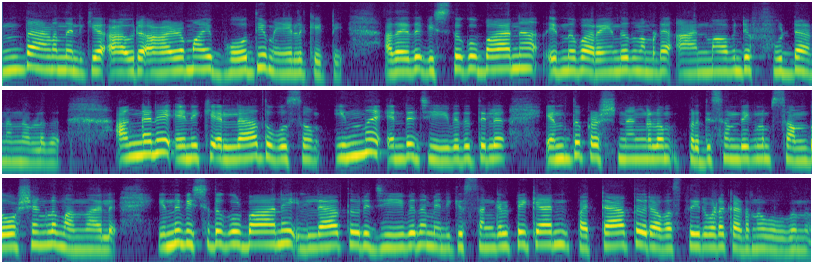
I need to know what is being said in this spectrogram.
എന്താണെന്ന് എനിക്ക് ആ ഒരു ആഴമായ ബോധ്യം മേൽ കിട്ടി. അതായത് വിശുദ്ധ കുർബാന എന്ന് പറയുന്നത് നമ്മുടെ ആത്മാവിന്റെ ഫുഡാണെന്നുള്ളത് അങ്ങനെ എനിക്ക് എല്ലാ ദിവസവും ഇന്ന് എന്റെ ജീവിതത്തിൽ എന്ത് പ്രശ്നങ്ങളും പ്രതിസന്ധികളും സന്തോഷങ്ങളും വന്നാൽ ഇന്ന് വിശുദ്ധ കുർബാന ഇല്ലാത്ത ഒരു ജീവിതം എനിക്ക് സങ്കല്പിക്കാൻ പറ്റാത്ത ഒരു അവസ്ഥയിലൂടെ കടന്നു പോകുന്നു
